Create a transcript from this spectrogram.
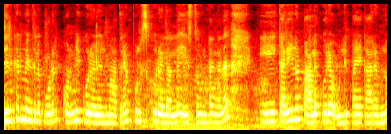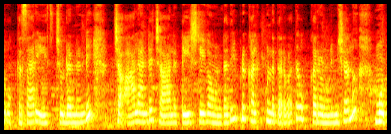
జీలకర్ర మెంతుల పౌడర్ కొన్ని కూరలలో మాత్రమే పులుసు కూరలలో వేస్తూ ఉంటాం కదా. ఈ కర్రీలో పాలకూర ఉల్లిపాయ కారంలో ఒక్కసారి వేసి చూడండి చాలా అంటే చాలా టేస్టీగా ఉంటుంది. ఇప్పుడు కలుపుకున్న తర్వాత ఒక్క రెండు నిమిషాలు మూత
